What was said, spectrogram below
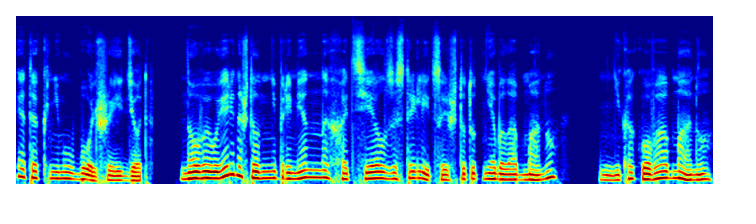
Это к нему больше идет. Но вы уверены, что он непременно хотел застрелиться, и что тут не было обману? Никакого обману.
